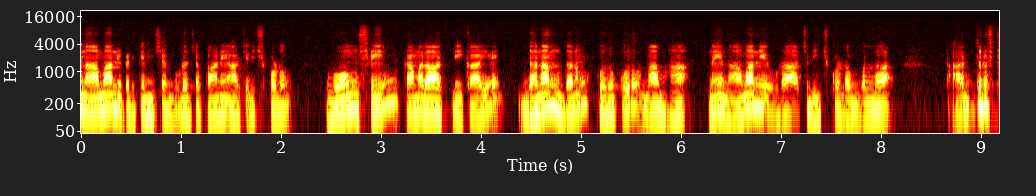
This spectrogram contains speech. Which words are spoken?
నామాన్ని ప్రతినిత్యం కూడా జపాన్ని ఆచరించుకోవడం. ఓం శ్రీం కమలాత్మికాయే ధనం ధనం కురుకురు నమ అనే నామాన్ని కూడా ఆచరించుకోవడం వల్ల అదృష్ట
